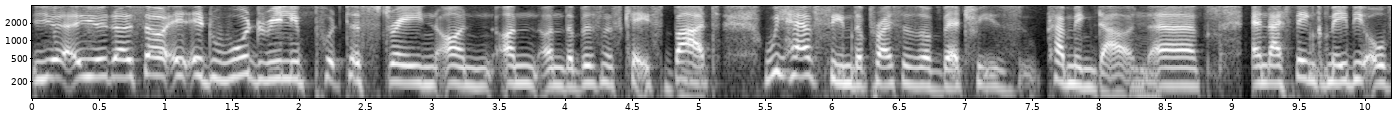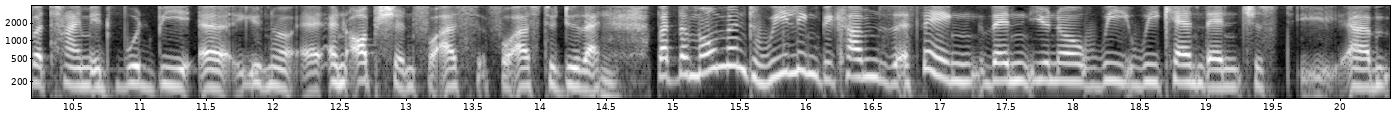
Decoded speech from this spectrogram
yeah, you know, so it, it, would really put a strain on, on, on the business case. But mm. we have seen the prices of batteries coming down. Mm. Uh, and I think maybe over time it would be, uh, you know, a, an option for us for us to do that. Mm. But the moment wheeling becomes a thing, then, you know, we, we can then just um,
